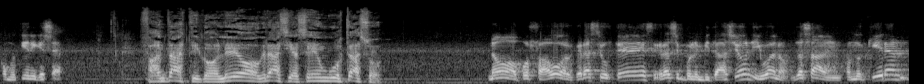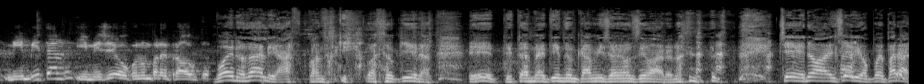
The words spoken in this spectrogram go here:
como tiene que ser. Fantástico, Leo, gracias, es eh, un gustazo. No, por favor, gracias a ustedes, gracias por la invitación y bueno, ya saben, cuando quieran me invitan y me llevo con un par de productos. Bueno, dale, ah, cuando, cuando quieras. Eh, te estás metiendo en camisa de once varos, ¿no? che, no, en serio, pues pará,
